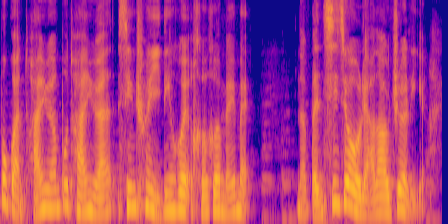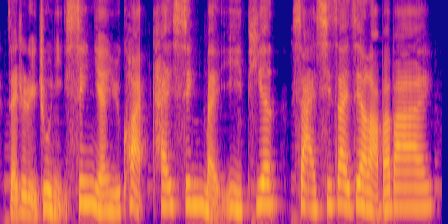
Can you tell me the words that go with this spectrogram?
不管团圆不团圆，新春一定会和和美美。那本期就聊到这里，在这里祝你新年愉快，开心每一天。下一期再见啦，拜拜。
